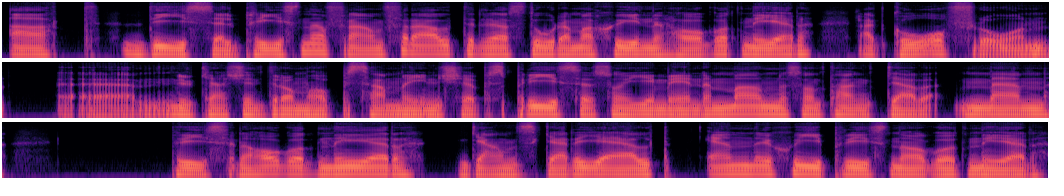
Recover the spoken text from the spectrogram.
att dieselpriserna framför allt i deras stora maskiner har gått ner. Att gå från eh, nu kanske inte de har samma inköpspriser som gemene man som tankar, men Priserna har gått ner ganska rejält. Energipriserna har gått ner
